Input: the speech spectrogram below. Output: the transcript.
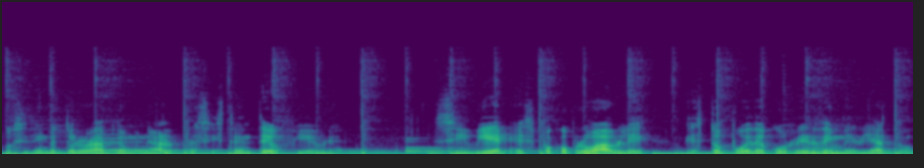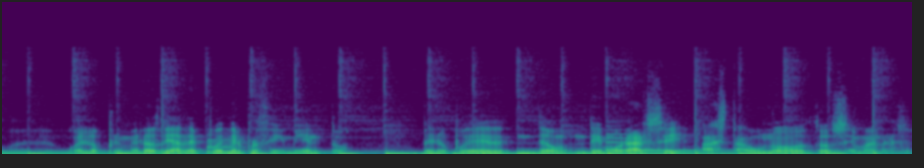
o si tienes dolor abdominal persistente o fiebre. Si bien es poco probable, esto puede ocurrir de inmediato o en los primeros días después del procedimiento, pero puede demorarse hasta uno o dos semanas.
